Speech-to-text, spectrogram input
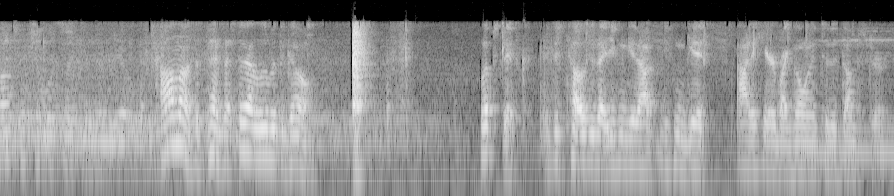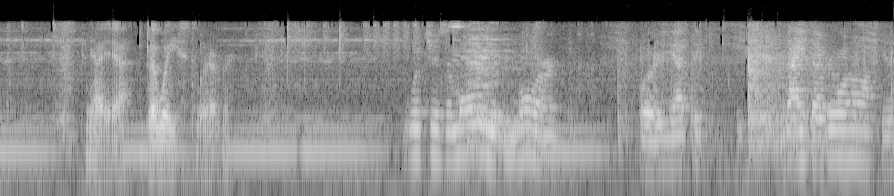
Well, that's what it looks like you're gonna be able to. I don't know. It depends. I still got a little bit to go. Lipstick. It just tells you that you can get out. You can get out of here by going into the dumpster. Yeah, yeah. The waste, whatever. Which is a more more, or you have to knife everyone off your.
